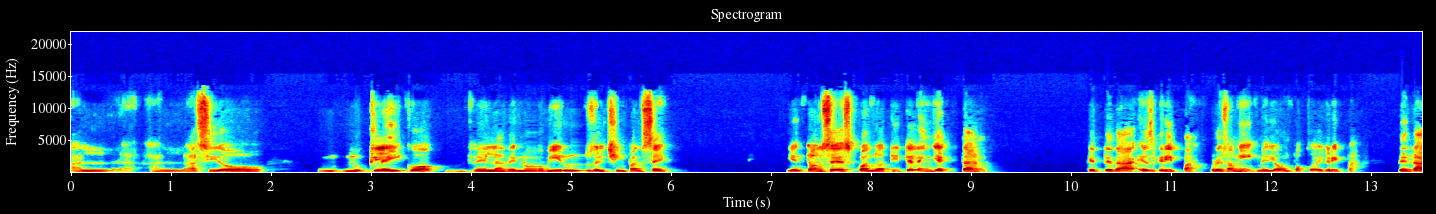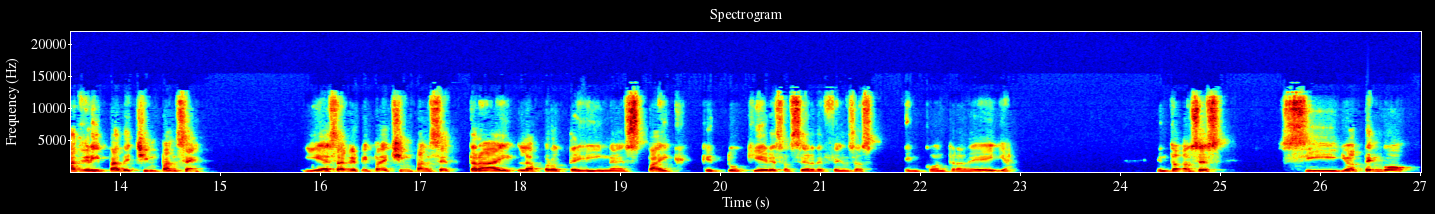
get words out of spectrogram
al, al, ácido nucleico del adenovirus del chimpancé. Y entonces, cuando a ti te la inyectan, que te da es gripa. Por eso a mí me dio un poco de gripa. Te da gripa de chimpancé. Y esa gripa de chimpancé trae la proteína spike que tú quieres hacer defensas en contra de ella. Entonces, si yo tengo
